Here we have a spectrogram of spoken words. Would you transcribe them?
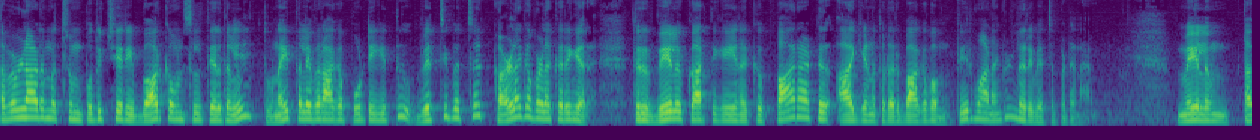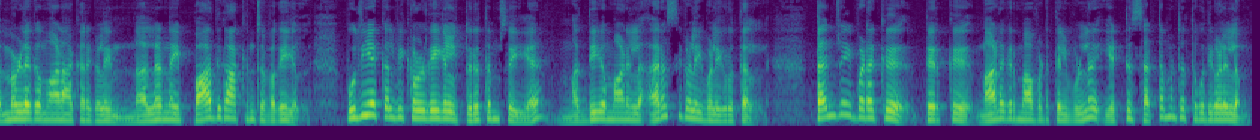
தமிழ்நாடு மற்றும் புதுச்சேரி பார் கவுன்சில் தேர்தலில் துணைத் தலைவராக போட்டியிட்டு வெற்றி பெற்ற கழக வழக்கறிஞர் திரு வேலு கார்த்திகேயனுக்கு பாராட்டு ஆகியன தொடர்பாகவும் தீர்மானங்கள் நிறைவேற்றப்பட்டன. மேலும் தமிழக மாணாக்கர்களின் நலனை பாதுகாக்கின்ற வகையில் புதிய கல்விக் கொள்கையில் திருத்தம் செய்ய மத்திய மாநில அரசுகளை வலியுறுத்தல். தஞ்சை வடக்கு தெற்கு மாநகர் மாவட்டத்தில் உள்ள எட்டு சட்டமன்ற தொகுதிகளிலும்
